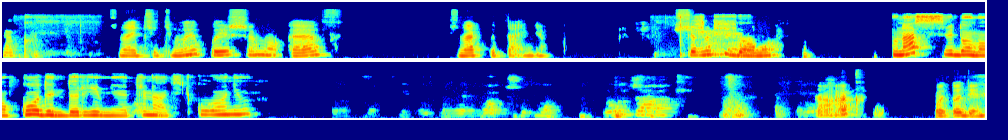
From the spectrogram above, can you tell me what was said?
Так. Значить, ми пишемо F, знак питання. Що в нас відомо? У нас відомо Q1 дорівнює 13 колонів, Так. Ой, один.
